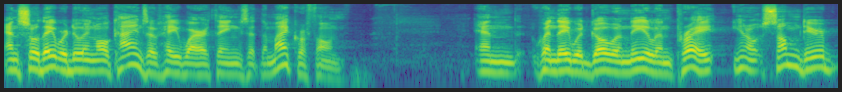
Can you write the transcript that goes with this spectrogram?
And so they were doing all kinds of haywire things at the microphone. And when they would go and kneel and pray, you know, some dear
